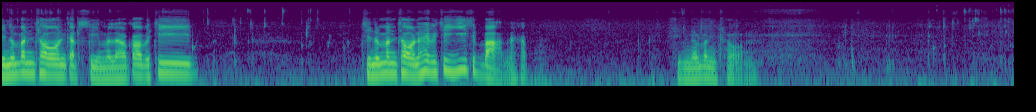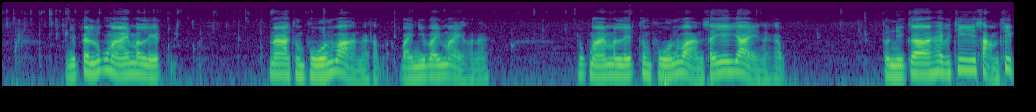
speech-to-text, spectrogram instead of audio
ินบัญชรกัดสีมาแล้วก็ไปที่ชินบัญชรให้ไปที่ยี่สิบบาทนะครับชินบัญชรอันนี่เป็นลูกไม้เมล็ด หน้าชมพูหวานนะครับ ใบนี้ใบใหม่เขานะ ลูกไม้เมล็ดชมพูหวานไซส์ใหญ่ๆนะครับ ตัวนี้ก็ให้ไปที่สามสิบ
